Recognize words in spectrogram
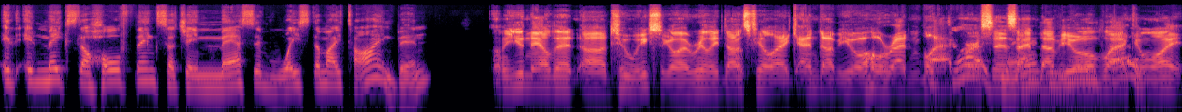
it it makes the whole thing such a massive waste of my time, Ben. Well, you nailed it uh, two weeks ago. It really does feel like NWO red and black does, versus man. NWO black does. and white.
